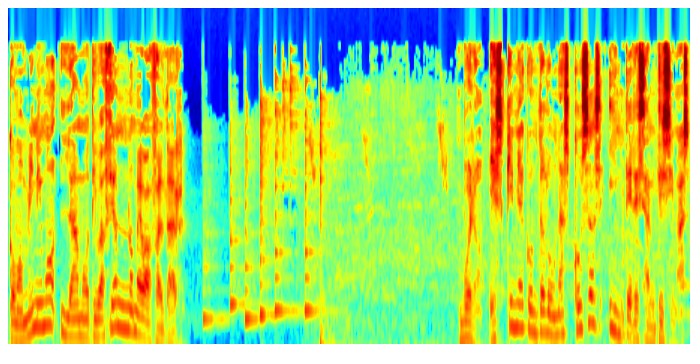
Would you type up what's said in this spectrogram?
Como mínimo, la motivación no me va a faltar. Bueno, es que me ha contado unas cosas interesantísimas.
